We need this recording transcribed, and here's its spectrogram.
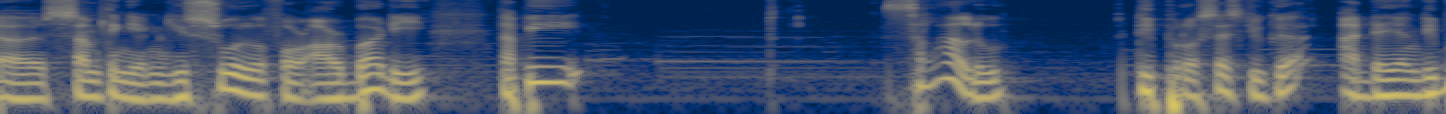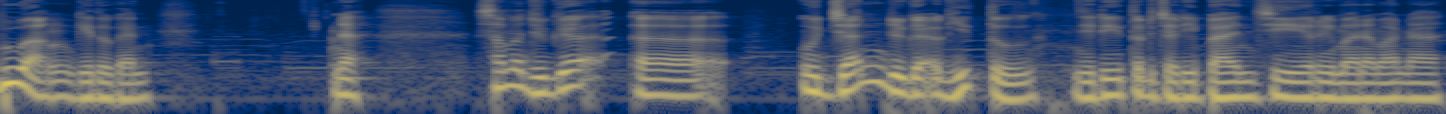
uh, something yang useful for our body. Tapi selalu diproses juga ada yang dibuang gitu kan. Nah sama juga uh, hujan juga gitu. Jadi terjadi banjir di mana-mana.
